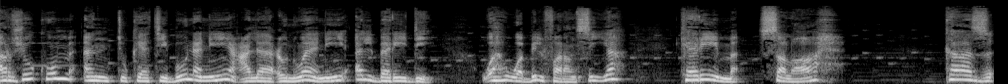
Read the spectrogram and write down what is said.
أرجوكم أن تكاتبونني على عنواني البريدي وهو بالفرنسية كريم صلاح كاز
